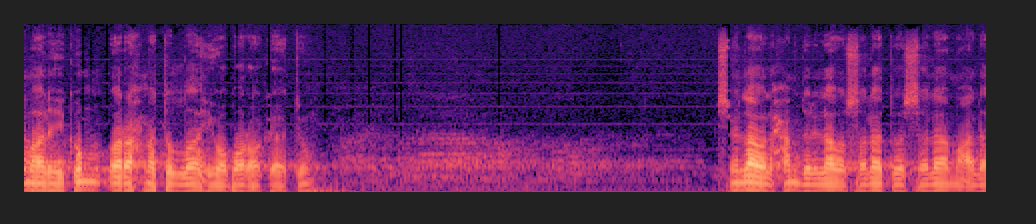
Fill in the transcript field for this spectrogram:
السلام عليكم ورحمة الله وبركاته بسم الله والحمد لله والصلاة والسلام على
